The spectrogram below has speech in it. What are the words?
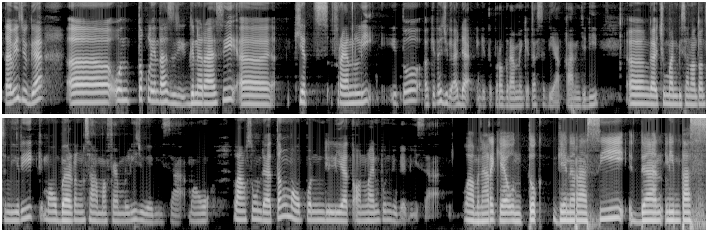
tapi juga uh, untuk lintas generasi uh, kids friendly itu kita juga ada gitu program yang kita sediakan. Jadi nggak uh, cuman bisa nonton sendiri, mau bareng sama family juga bisa. Mau langsung datang maupun dilihat online pun juga bisa. Wah menarik ya untuk generasi dan lintas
